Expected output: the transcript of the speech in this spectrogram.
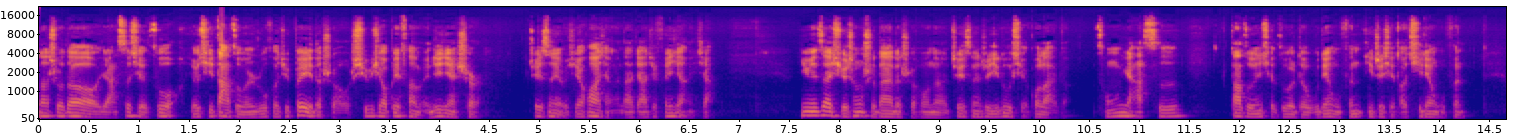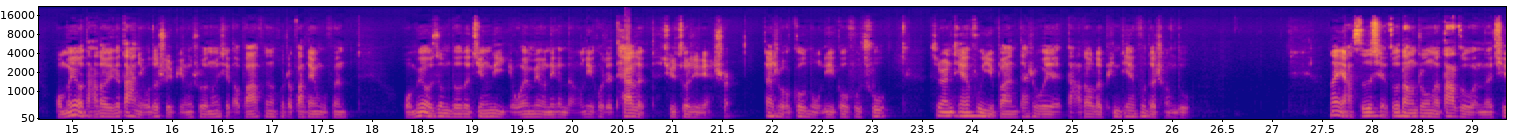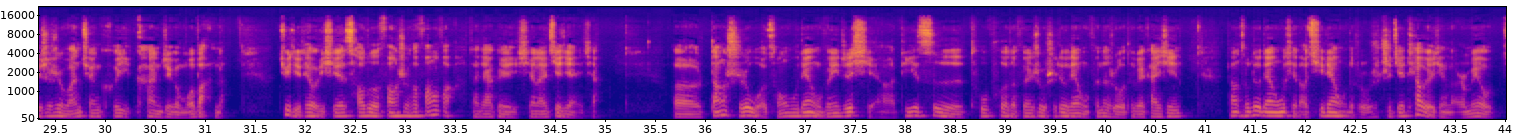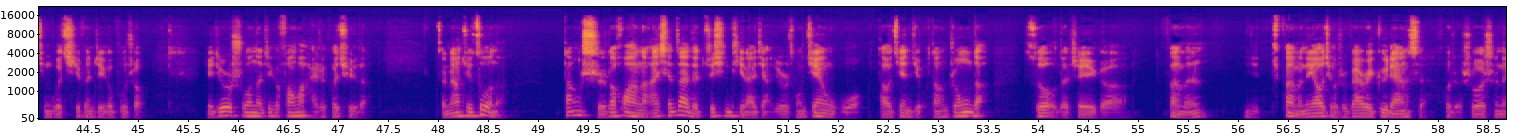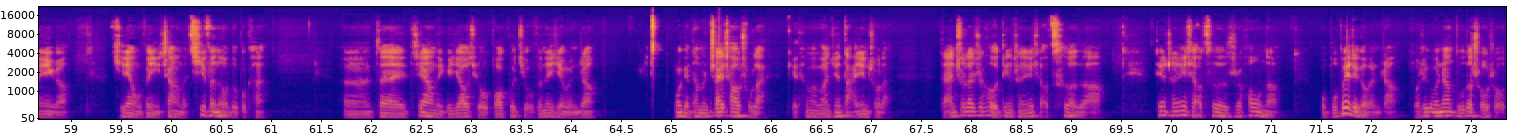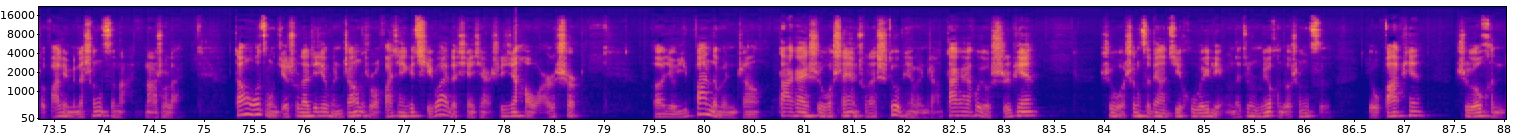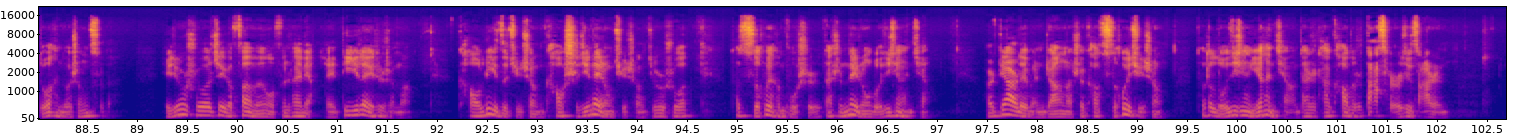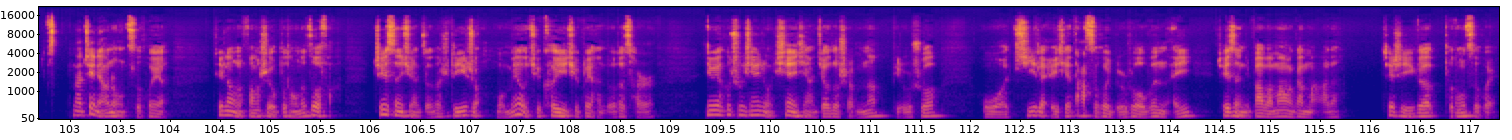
那说到雅思写作，尤其大作文如何去背的时候，需不需要背范文这件事儿，Jason 有些话想跟大家去分享一下。因为在学生时代的时候呢，Jason 是一路写过来的，从雅思大作文写作的五点五分一直写到七点五分。我没有达到一个大牛的水平，说能写到八分或者八点五分。我没有这么多的精力，我也没有那个能力或者 talent 去做这件事儿。但是我够努力，够付出。虽然天赋一般，但是我也达到了拼天赋的程度。那雅思写作当中的大作文呢，其实是完全可以看这个模板的。具体它有一些操作的方式和方法，大家可以先来借鉴一下。呃，当时我从五点五分一直写啊，第一次突破的分数是六点五分的时候，特别开心。当从六点五写到七点五的时候，是直接跳跃性的，而没有经过七分这个步骤。也就是说呢，这个方法还是可取的。怎么样去做呢？当时的话呢，按现在的最新题来讲，就是从剑五到剑九当中的所有的这个范文。你范文的要求是 very good answer，或者说是那个七点五分以上的，七分的我都不看。嗯，在这样的一个要求，包括九分的一些文章，我给他们摘抄出来，给他们完全打印出来。打印出来之后，我钉成一个小册子啊。钉成一个小册子之后呢，我不背这个文章，我这个文章读得熟熟的，把里面的生词拿拿出来。当我总结出来这些文章的时候，发现一个奇怪的现象，是一件好玩的事儿。呃，有一半的文章，大概是我筛选出来十六篇文章，大概会有十篇。是我生词量几乎为零的，就是没有很多生词。有八篇是有很多很多生词的，也就是说，这个范文我分出来两类。第一类是什么？靠例子取胜，靠实际内容取胜，就是说它词汇很朴实，但是内容逻辑性很强。而第二类文章呢，是靠词汇取胜，它的逻辑性也很强，但是它靠的是大词儿去砸人。那这两种词汇啊，这两种方式有不同的做法。Jason 选择的是第一种，我没有去刻意去背很多的词儿，因为会出现一种现象，叫做什么呢？比如说。我积累一些大词汇，比如说我问，哎，Jason，你爸爸妈妈干嘛的？这是一个普通词汇，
